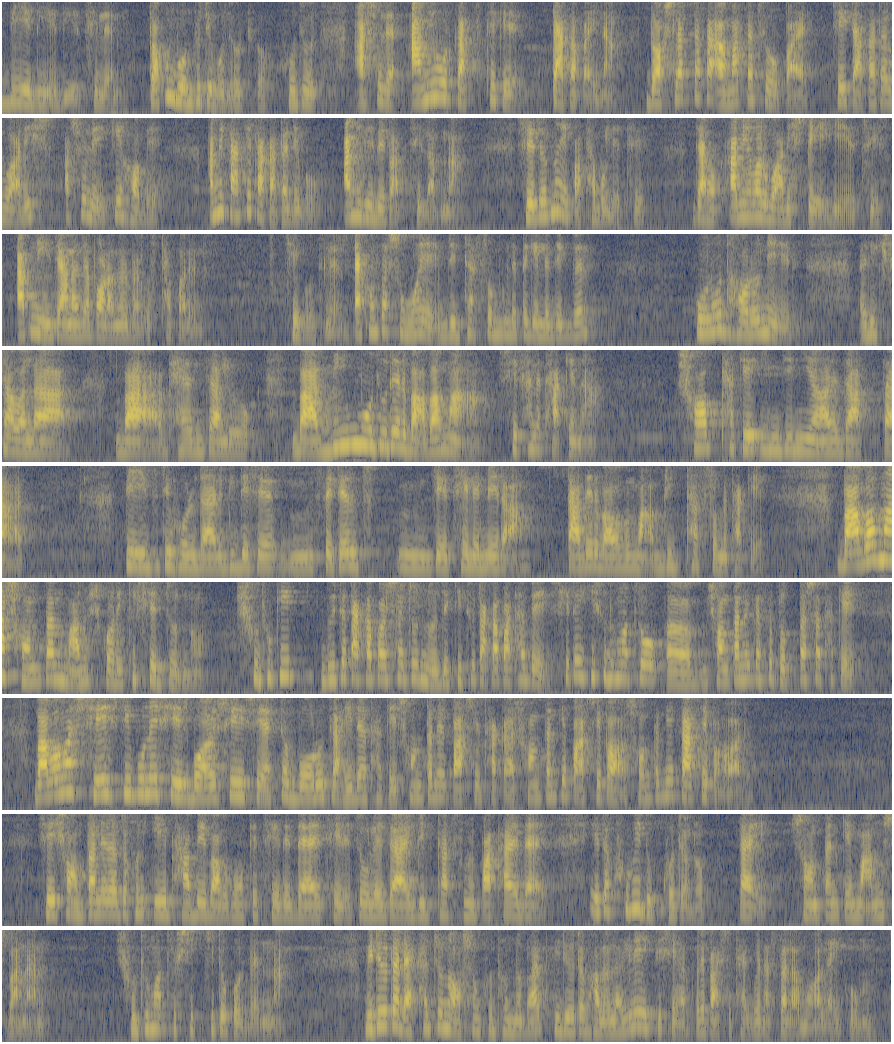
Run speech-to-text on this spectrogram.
বিয়ে দিয়ে দিয়েছিলেন। তখন বন্ধুটি বলে উঠল, হুজুর, আসলে আমি ওর কাছ থেকে টাকা পাই না। দশ লাখ টাকা আমার কাছেও পায়। সেই টাকাটার ওয়ারিশ আসলে কে হবে? আমি কাকে টাকাটা দেব? আমি ভেবে পাচ্ছিলাম না। সেজন্য এই কথা বলেছে। যা হোক, আমি আমার ওয়ারিশ পেয়ে গিয়েছি। আপনি জানাজা পড়ানোর ব্যবস্থা করেন। ঠিক বুঝলেন? এখনকার সময়ে বৃদ্ধাশ্রমগুলোতে গেলে দেখবেন, কোনো ধরনের রিক্সাওয়ালা বা ভ্যান চালক বা দিনমজুরের বাবা মা সেখানে থাকে না। সব থাকে ইঞ্জিনিয়ার, ডাক্তার পিএইচডি হোল্ডার বিদেশে সেটেলড যে ছেলেমেয়েরা, তাদের বাবা মা বৃদ্ধাশ্রমে থাকে। বাবা মা সন্তান মানুষ করে কিসের জন্য? শুধু কি দুইটা টাকা পয়সার জন্য যে কিছু টাকা পাঠাবে? সেটাই কি শুধুমাত্র সন্তানের কাছে প্রত্যাশা থাকে? বাবা মার শেষ জীবনে শেষ বয়সে এসে একটা বড় চাহিদা থাকে, সন্তানের পাশে থাকা, সন্তানকে পাশে পাওয়া, সন্তানকে কাছে পাওয়ার। সেই সন্তানেরা যখন এভাবে বাবা মাকে ছেড়ে দেয়, ছেড়ে চলে যায়, বৃদ্ধাশ্রমে পাঠায় দেয়, এটা খুবই দুঃখজনক। তাই সন্তানকে মানুষ বানান, শুধুমাত্র শিক্ষিত করবেন না। ভিডিওটা দেখার জন্য অসংখ্য ধন্যবাদ। ভিডিওটা ভালো লাগলে একটি শেয়ার করে পাশে থাকবেন। আসসালামু আলাইকুম।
